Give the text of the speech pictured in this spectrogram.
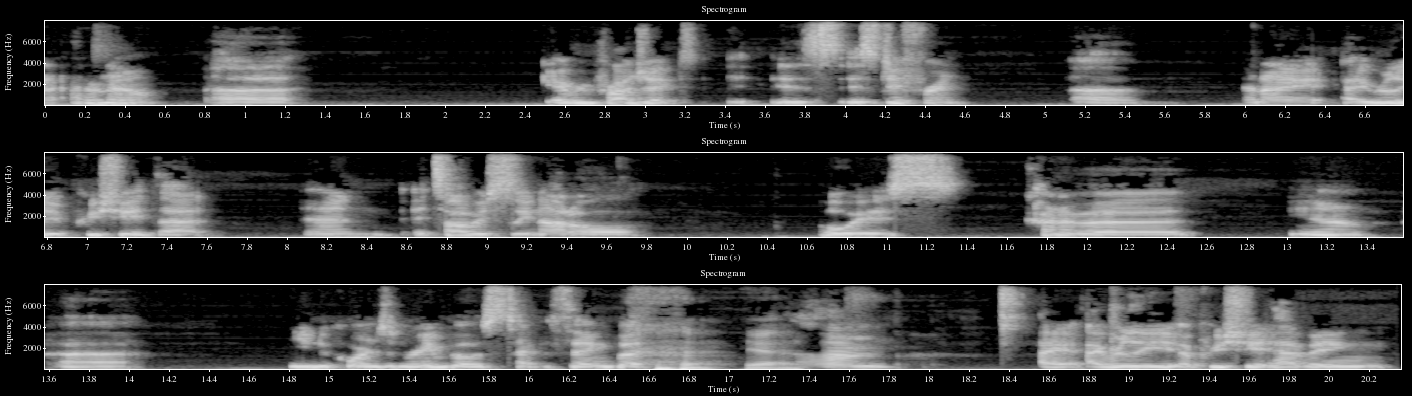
I, I don't know. Uh, every project is is different, um, and I I really appreciate that. And it's obviously not all always kind of a you know uh, unicorns and rainbows type of thing. But yeah, um, I, I, really appreciate having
